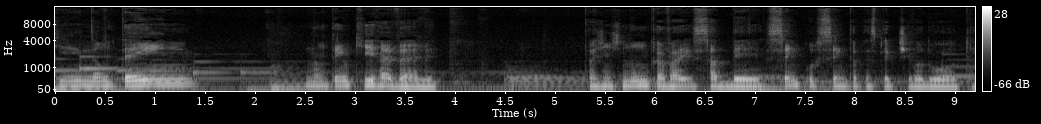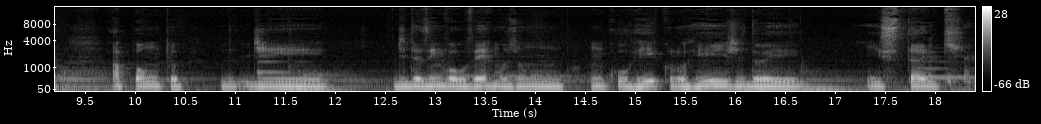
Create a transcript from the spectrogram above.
que não tem não tem o que revele. Então a gente nunca vai saber 100% a perspectiva do outro, a ponto de, de desenvolvermos um, um currículo rígido e, e estanque.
